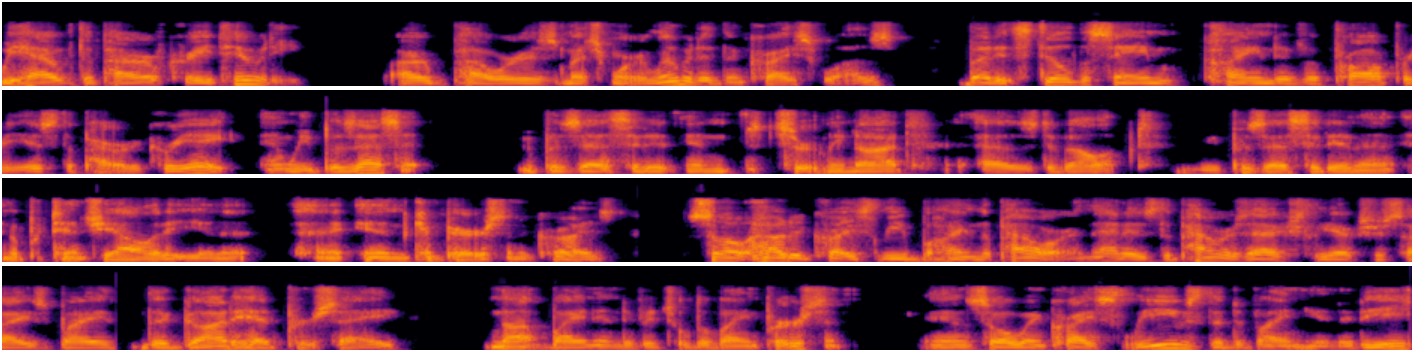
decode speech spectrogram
we have the power of creativity. Our power is much more limited than Christ was, but it's still the same kind of a property as the power to create, and we possess it we possess it and certainly not as developed. We possess it in a in a potentiality in a in comparison to Christ. So how did Christ leave behind the power? And that is the power is actually exercised by the Godhead per se, not by an individual divine person. And so when Christ leaves the divine unity,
